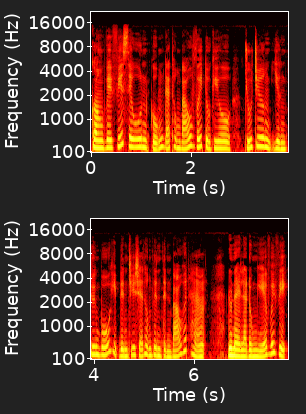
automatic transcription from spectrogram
còn về phía Seoul cũng đã thông báo với Tokyo chủ trương dừng tuyên bố hiệp định chia sẻ thông tin tình báo hết hạn. Điều này là đồng nghĩa với việc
